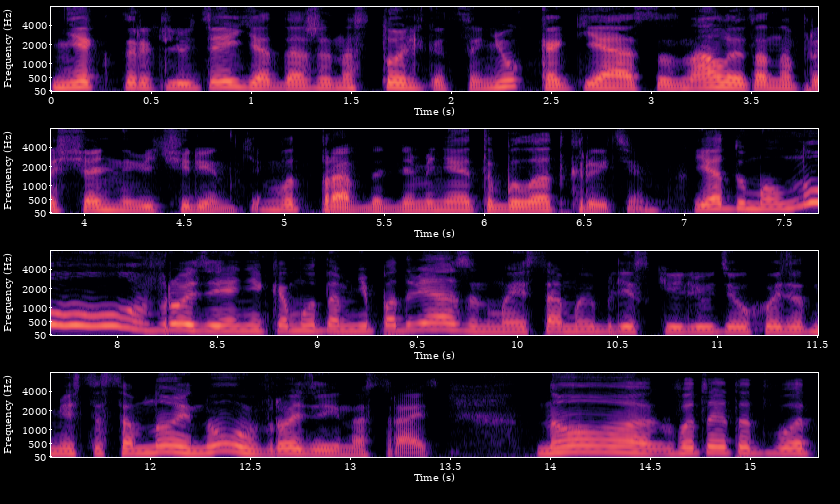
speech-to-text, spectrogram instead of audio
некоторых людей я даже настолько ценю, как я осознал это на прощальной вечеринке. Вот правда, для меня это было открытием. Я думал, ну, вроде я никому там не подвязан, мои самые близкие люди уходят вместе со мной, ну, вроде и насрать. Но вот этот вот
